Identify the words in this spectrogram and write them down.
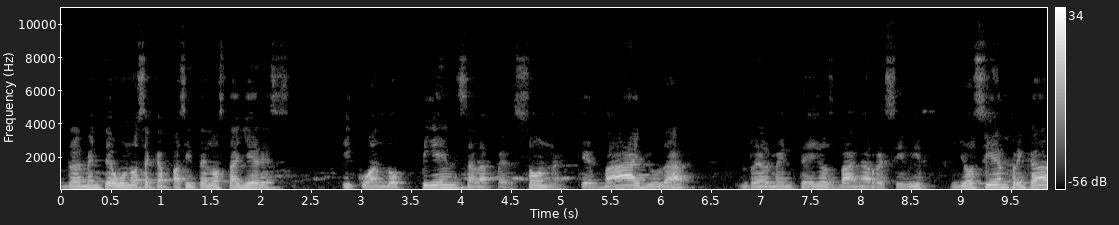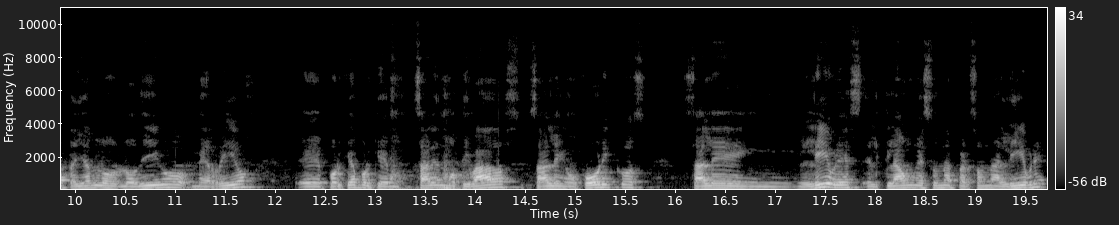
realmente uno se capacita en los talleres y cuando piensa la persona que va a ayudar, realmente ellos van a recibir. Yo siempre en cada taller lo, lo digo, me río, eh, ¿Por qué? Porque salen motivados, salen eufóricos, salen libres. El clown es una persona libre,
